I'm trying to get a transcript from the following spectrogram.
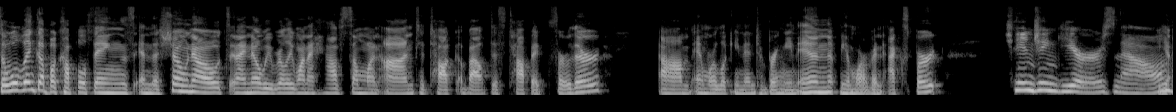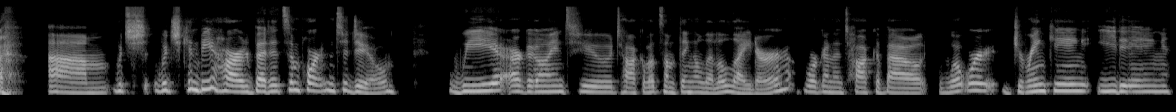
So we'll link up a couple things in the show notes. And I know we really want to have someone on to talk about this topic further. Um, and we're looking into bringing in you know more of an expert. Changing gears now, yeah. um, which which can be hard, but it's important to do. We are going to talk about something a little lighter. We're going to talk about what we're drinking, eating,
